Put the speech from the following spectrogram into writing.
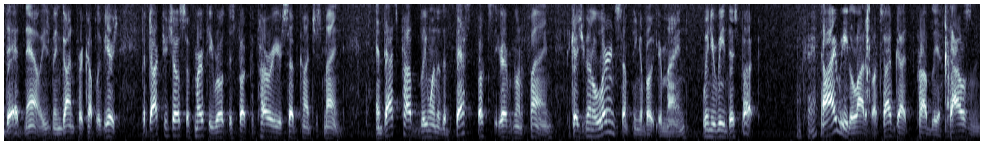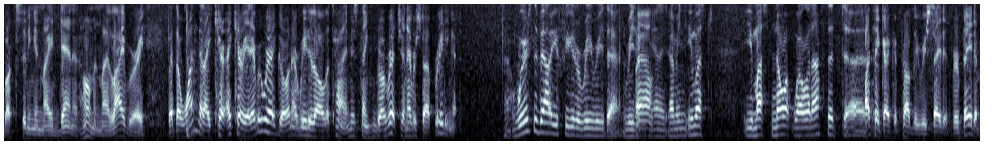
dead now. He's been gone for a couple of years. But Dr. Joseph Murphy wrote this book, The Power of Your Subconscious Mind. And that's probably one of the best books that you're ever going to find because you're going to learn something about your mind when you read this book. Okay. Now, I read a lot of books. I've got probably a thousand books sitting in my den at home in my library. But the one that I carry, I carry it everywhere I go, and I read it all the time, is Think and Grow Rich. I never stop reading it. Now, where's the value for you to reread that and read Well- it again? I mean, you must you must know it well enough that uh, I think I could probably recite it verbatim.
